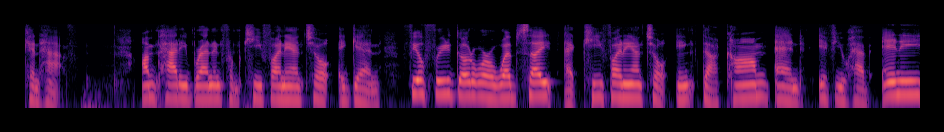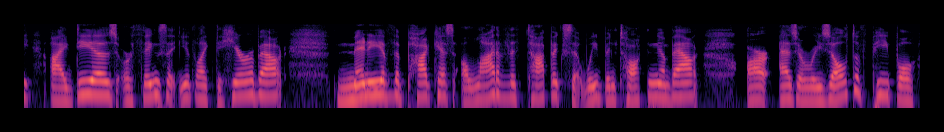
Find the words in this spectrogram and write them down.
can have. I'm Patti Brennan from Key Financial. Again, feel free to go to our website at keyfinancialinc.com. And if you have any ideas or things that you'd like to hear about, many of the podcasts, a lot of the topics that we've been talking about are as a result of people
